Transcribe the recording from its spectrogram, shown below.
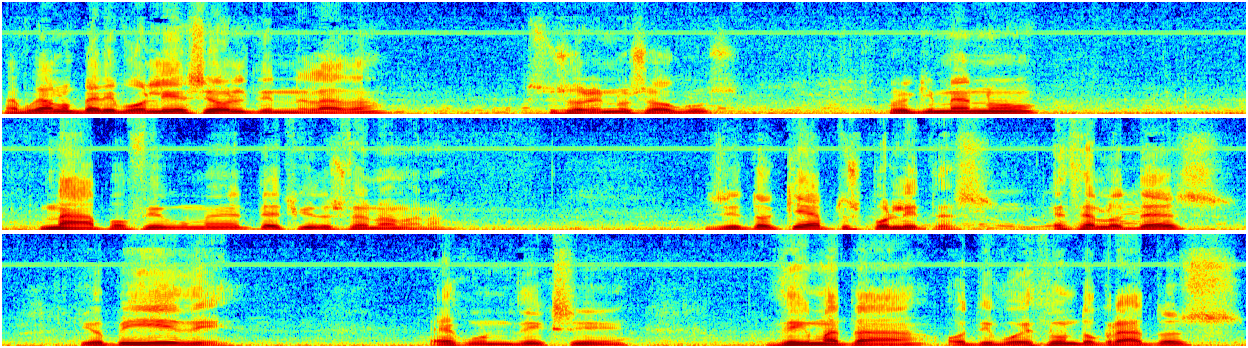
να βγάλουν περιβολίες σε όλη την Ελλάδα, στους ορεινούς όγκους, προκειμένου να αποφύγουμε τέτοιου είδους φαινόμενα. Ζητώ και από τους πολίτες, εθελοντές, οι οποίοι ήδη έχουν δείξει δείγματα ότι βοηθούν το κράτος,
